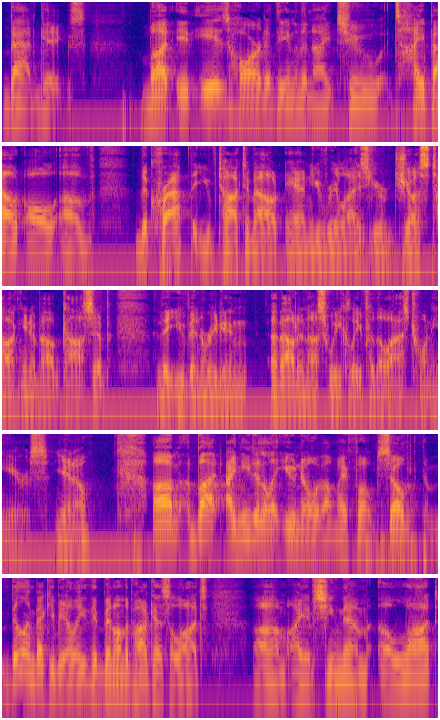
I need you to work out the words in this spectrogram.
bad gigs, but it is hard at the end of the night to type out all of the crap that you've talked about and you realize you're just talking about gossip that you've been reading about in Us Weekly for the last 20 years, you know? Um, but I needed to let you know about my folks. So, Bill and Becky Bailey, they've been on the podcast a lot. Um, I have seen them a lot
